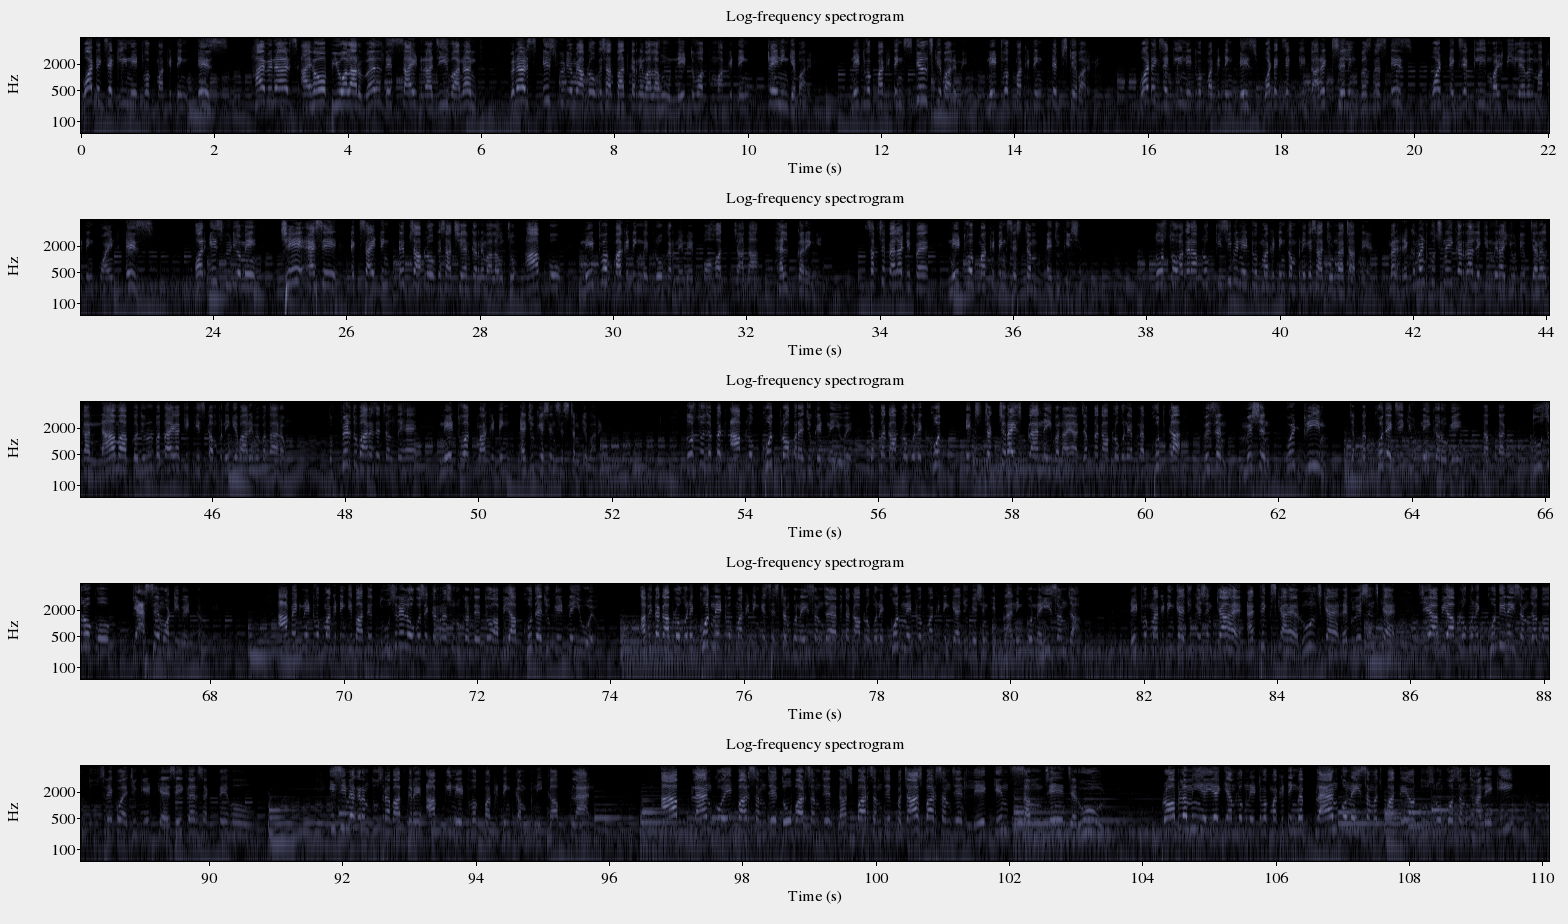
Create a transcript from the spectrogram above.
What exactly network marketing is. Hi winners, I hope you all are well. This side Rajiv Anand. Winners इस वीडियो में आप लोगों के साथ बात करने वाला हूँ नेटवर्क मार्केटिंग ट्रेनिंग के बारे में नेटवर्क मार्केटिंग स्किल्स के बारे में नेटवर्क मार्केटिंग टिप्स के बारे में what exactly network marketing is what exactly direct selling business is what exactly multi level marketing point is और इस वीडियो में छह ऐसे एक्साइटिंग टिप्स आप लोगों के साथ शेयर करने वाला हूँ जो आपको नेटवर्क मार्केटिंग में ग्रो करने में बहुत ज़्यादा हेल्प करेंगे। सबसे पहला टिप है नेटवर्क मार्केटिंग सिस्टम एजुकेशन दोस्तों, अगर आप लोग किसी भी नेटवर्क मार्केटिंग कंपनी के साथ जुड़ना चाहते हैं, मैं रिकमेंड कुछ नहीं कर रहा, लेकिन मेरा यूट्यूब चैनल का नाम आपको ज़रूर बताएगा कि किस कंपनी के बारे में बता रहा हूँ। तो फिर दोबारा से चलते हैं नेटवर्क मार्केटिंग एजुकेशन सिस्टम के बारे में। दोस्तों, जब तक आप लोग खुद प्रॉपर एजुकेट नहीं हुए, जब तक आप लोगों ने खुद एक स्ट्रक्चराइज प्लान नहीं बनाया, जब तक आप लोगों ने अपना खुद का विजन मिशन कोई ड्रीम जब तक खुद एग्जीक्यूट नहीं करोगे, तब तक दूसरों को कैसे मोटिवेट करोगे? आप एक नेटवर्क मार्केटिंग की बातें दूसरे लोगों से करना शुरू कर देते हो, अभी आप खुद एजुकेट नहीं हुए हो। अभी तक आप लोगों ने खुद नेटवर्क मार्केटिंग के सिस्टम को नहीं समझा अभी तक आप लोगों ने खुद नेटवर्क मार्केटिंग के एजुकेशन की प्लानिंग को नहीं समझा। नेटवर्क मार्केटिंग का एजुकेशन क्या है? एथिक्स क्या है? रूल्स क्या है? रेगुलेशन क्या है? ये अभी आप लोगों ने खुद ही नहीं समझा तो आप दूसरे को एजुकेट कैसे ही कर सकते हो? इसी में अगर हम दूसरा बात करें, आपकी नेटवर्क मार्केटिंग कंपनी का प्लान आप प्लान को एक बार समझे, दो बार समझे, दस बार समझे, पचास बार समझे, लेकिन समझे ज़रूर। प्रॉब्लम ही यही है कि हम लोग नेटवर्क मार्केटिंग में प्लान को नहीं समझ पाते हैं और दूसरों को समझाने की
